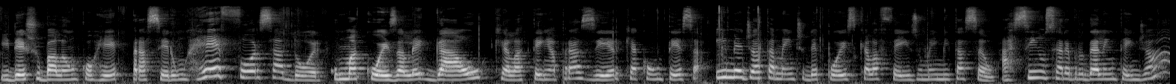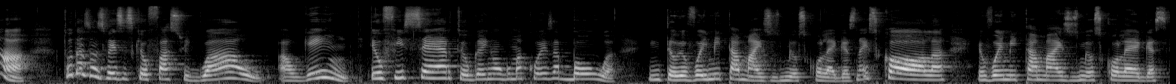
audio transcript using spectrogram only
e deixa o balão correr para ser um reforçador, uma coisa legal que ela tenha prazer que aconteça imediatamente depois que ela fez uma imitação. Assim o cérebro dela entende: "Ah, Todas as vezes que eu faço igual alguém, eu fiz certo, eu ganho alguma coisa boa. Então eu vou imitar mais os meus colegas na escola, eu vou imitar mais os meus colegas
